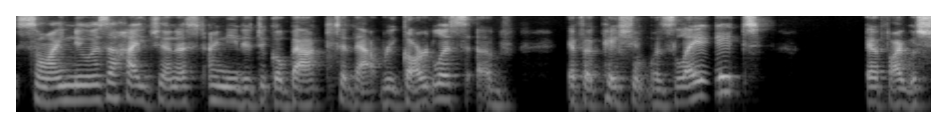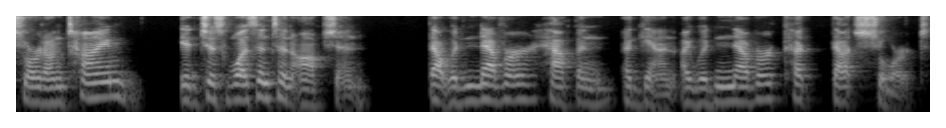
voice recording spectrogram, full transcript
So I knew as a hygienist, I needed to go back to that, regardless of if a patient was late, if I was short on time, it just wasn't an option. That would never happen again. I would never cut that short.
